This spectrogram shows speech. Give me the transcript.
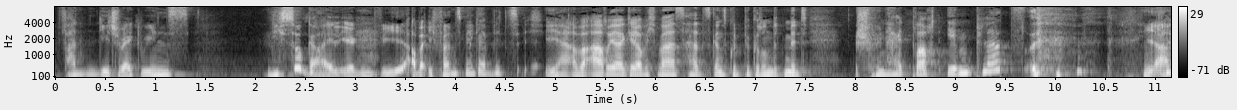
Fanden die Drag Queens nicht so geil irgendwie, aber ich fand's mega witzig. Ja, aber Aria, glaube ich, war es, hat es ganz gut begründet mit Schönheit braucht eben Platz. ja,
